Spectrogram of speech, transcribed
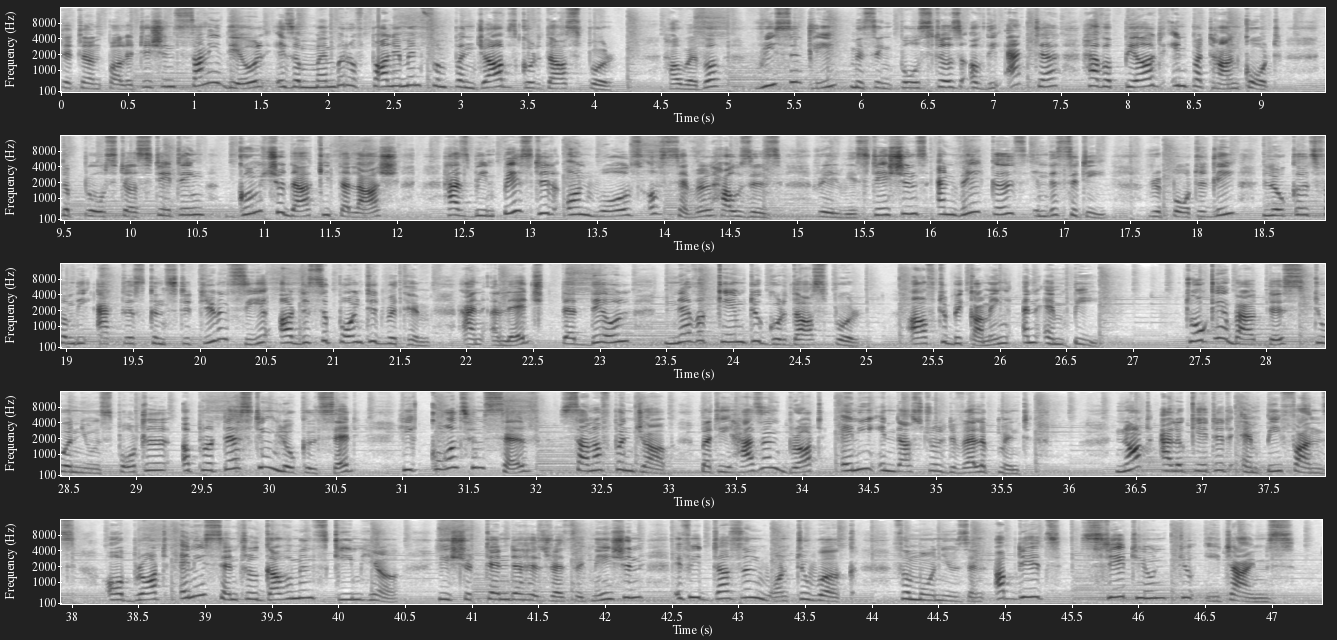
Actor turned politician Sunny Deol is a member of parliament from Punjab's Gurdaspur. However, recently missing posters of the actor have appeared in Pathankot. The poster stating Gumshuda ki talash has been pasted on walls of several houses, railway stations and vehicles in the city. Reportedly, locals from the actor's constituency are disappointed with him and alleged that Deol never came to Gurdaspur after becoming an MP. Talking about this to a news portal, a protesting local said he calls himself son of Punjab, but he hasn't brought any industrial development, not allocated MP funds, or brought any central government scheme here. He should tender his resignation if he doesn't want to work. For more news and updates, stay tuned to E-Times.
